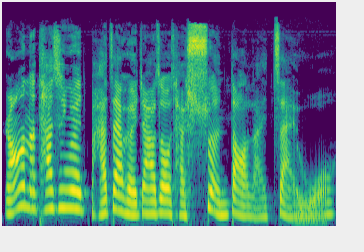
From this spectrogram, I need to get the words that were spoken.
然后呢，他是因为把他载回家之后，才顺道来载我。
